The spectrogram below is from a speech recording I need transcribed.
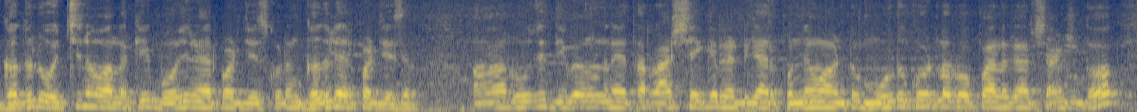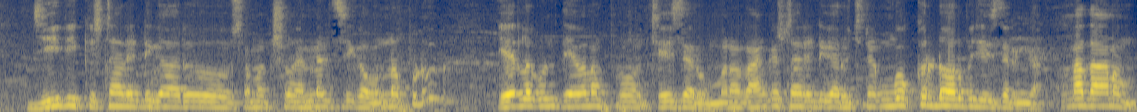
గదులు వచ్చిన వాళ్ళకి భోజనం ఏర్పాటు చేసుకోవడం గదులు ఏర్పాటు చేశారు. ఆ రోజు దివంగత నేత రాజశేఖర రెడ్డి గారి పుణ్యమా అంటూ మూడు కోట్ల రూపాయల గారి శాంక్షన్తో జీవి కృష్ణారెడ్డి గారు సమక్షం ఎమ్మెల్సీగా ఉన్నప్పుడు ఏర్లగుండి దేవాలయం చేశారు. మన రామకృష్ణారెడ్డి గారు వచ్చినాక ఇంకొకరు డెవలప్ చేశారు ఇంకా. అన్నదానం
